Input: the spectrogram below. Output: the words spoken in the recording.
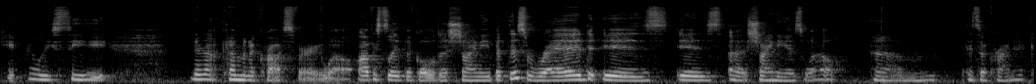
can't really see, they're not coming across very well. Obviously the gold is shiny, but this red is is uh, shiny as well. Um, it's a Kreinik.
